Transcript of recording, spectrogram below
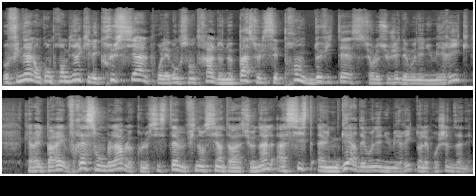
Au final, on comprend bien qu'il est crucial pour les banques centrales de ne pas se laisser prendre de vitesse sur le sujet des monnaies numériques, car il paraît vraisemblable que le système financier international assiste à une guerre des monnaies numériques dans les prochaines années.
